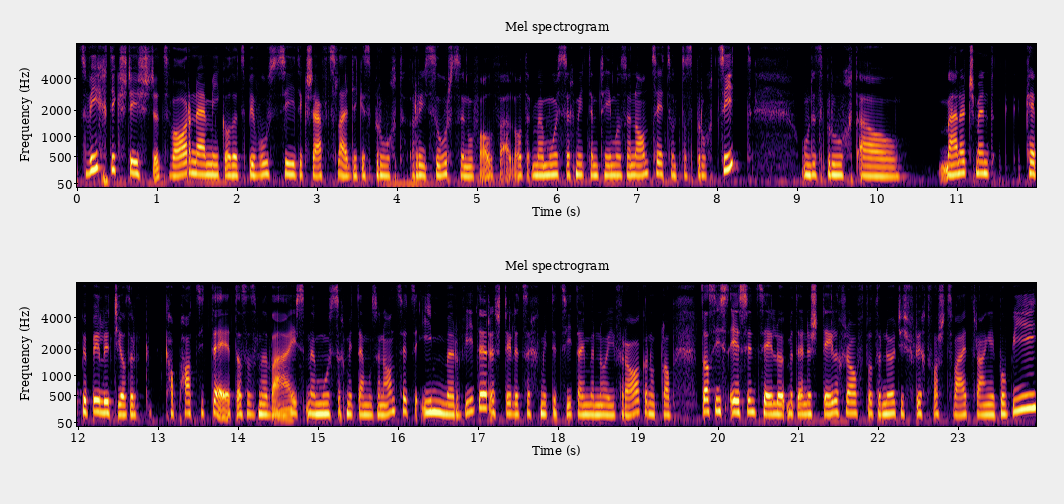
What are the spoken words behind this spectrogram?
das Wichtigste ist die Wahrnehmung oder das Bewusstsein der Geschäftsleitung. Es braucht Ressourcen auf alle Fälle. Oder man muss sich mit dem Thema auseinandersetzen und das braucht Zeit und es braucht auch Management Capability oder Kapazität, also dass man weiß, man muss sich mit dem auseinandersetzen, immer wieder. Es stellen sich mit der Zeit immer neue Fragen und ich glaube, das ist essentiell, ob man eine Stelle schafft oder nicht, ist vielleicht fast zweitrangig. Wobei,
